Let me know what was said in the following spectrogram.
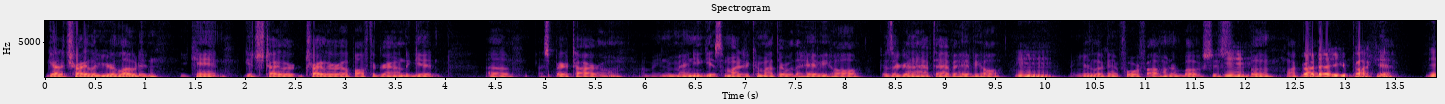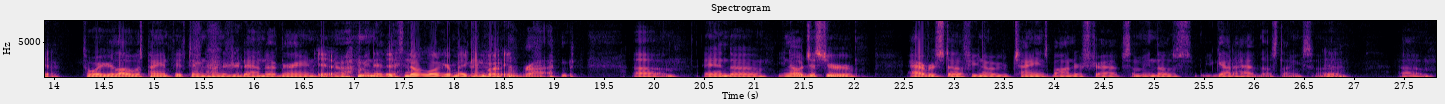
you got a trailer, you're loaded, you can't get your trailer trailer up off the ground to get uh, a spare tire on. I mean, man, you get somebody to come out there with a heavy haul because they're gonna have to have a heavy haul, mm, and you're looking at four or five hundred bucks, just Mm. boom, like right that. out of your pocket. Yeah. yeah. to where your low was paying fifteen hundred, you're down to a grand. Yeah. You know, I mean, it, It's no longer making money. right. Um, and uh, you know, just your average stuff. You know, your chains, binders, straps. I mean, those you got to have those things. Um, Yeah. Um,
